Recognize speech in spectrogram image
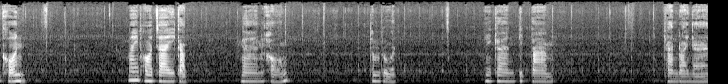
224 คน ไม่พอใจกับงานของตำรวจ ในการติดตาม การรายงาน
